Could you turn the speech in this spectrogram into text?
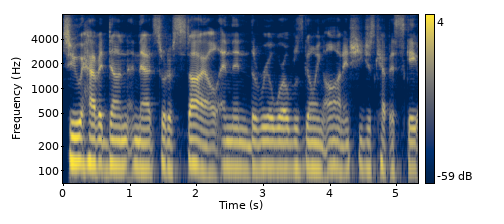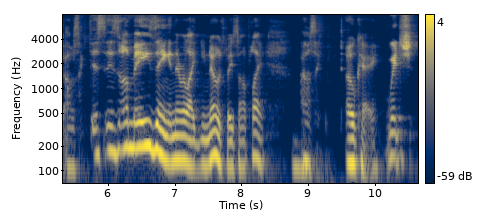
to have it done in that sort of style. And then the real world was going on and she just kept escape. I was like, this is amazing. And they were like, you know, it's based on a play. I was like, okay. Which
